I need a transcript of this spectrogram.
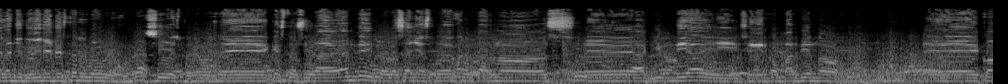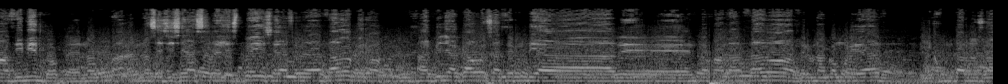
el año que viene en esta nos vamos a juntar. Sí, esperemos eh, que esto siga adelante y todos los años poder juntarnos eh, aquí un día y seguir compartiendo eh, conocimiento. No, sé si será sobre el space, será sobre el lanzado, pero al fin y al cabo es hacer un día de, en torno al lanzado, hacer una comunidad y juntarnos una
